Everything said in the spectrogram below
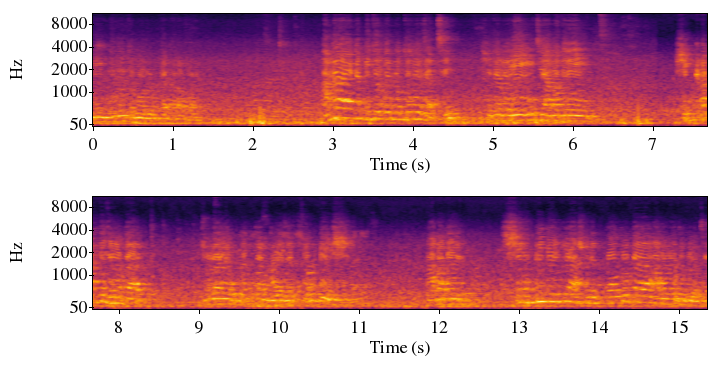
নিগুড়তম রূপটা করা হয়। আমরা একটা বিতর্কের মধ্যে হয়ে যাচ্ছি, সেটা এই যে আমাদের এই শিক্ষার্থী জনতার জুলাই অভ্যুত্থান দু হাজার চব্বিশ, আমাদের শিল্পীদেরকে আসলে কতটা আলোকিত করেছে।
